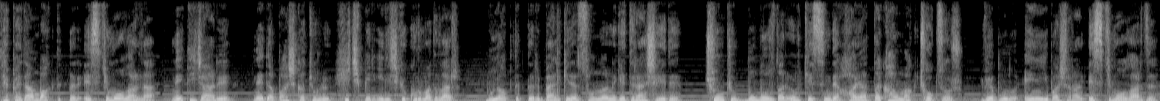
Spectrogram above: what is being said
tepeden baktıkları Eskimoğullarla ne ticari ne de başka türlü hiçbir ilişki kurmadılar. Bu yaptıkları belki de sonlarını getiren şeydi. Çünkü bu buzlar ülkesinde hayatta kalmak çok zor. ve bunu en iyi başaran Eskimolardı.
